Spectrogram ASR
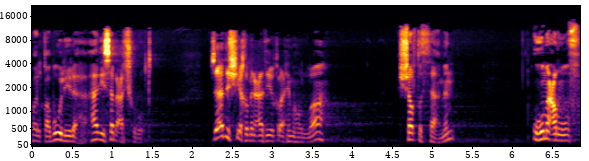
والقبول لها. هذه سبعة شروط. زاد الشيخ بن عتيق رحمه الله الشرط الثامن وهو معروف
